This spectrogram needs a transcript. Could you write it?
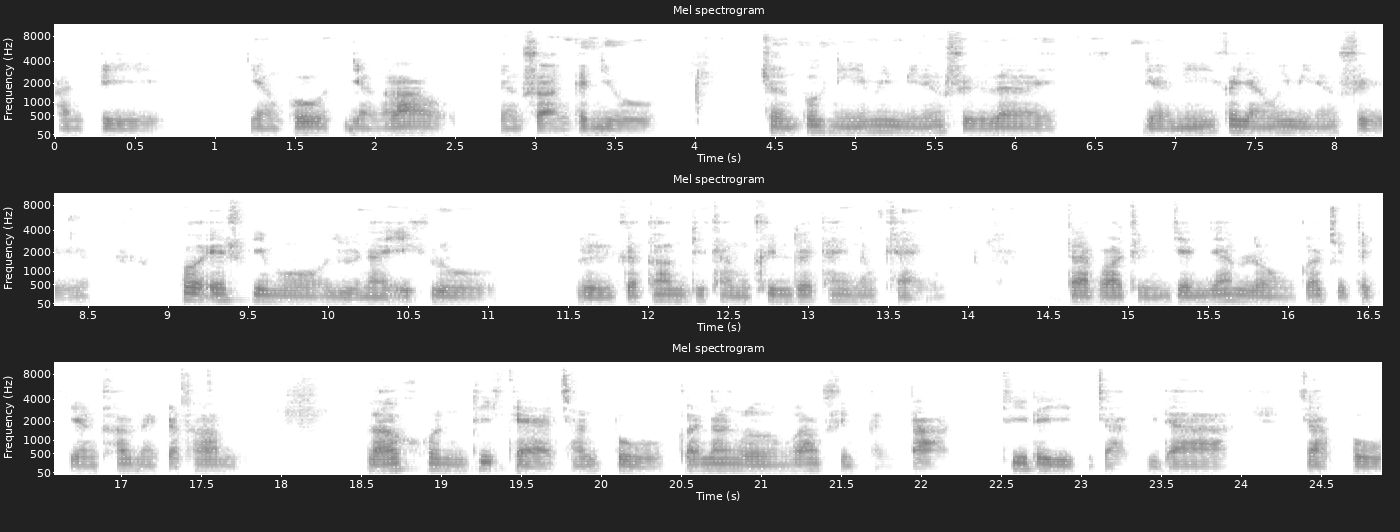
พันๆปี ยังพูด ยังเล่า ยังสอนกันอยู่ ชนพวกนี้ไม่มีหนังสือเลย เดี๋ยวนี้ก็ยังไม่มีหนังสือ พวกเอสกิโมอยู่ในอิกลู หรือกระท่อมที่ทำขึ้นด้วยแท่งน้ำแข็ง แต่พอถึงเย็นย่ำลงก็จุดตะเกียงเข้าในกระท่อม แล้วคนที่แก่ชั้นปู่ก็นั่งลงเล่าสิ่งต่าง ๆ ที่ได้ยินจากบิดา จากปู่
